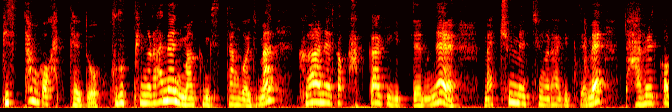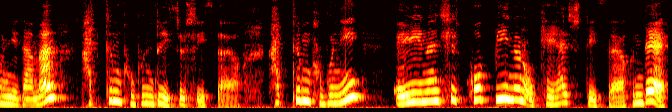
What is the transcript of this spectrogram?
비슷한 것 같아도 그룹핑을 하면 이만큼 비슷한 거지만 그 안에서 각각이기 때문에 맞춤 매칭을 하기 때문에 다를 겁니다만 같은 부분도 있을 수 있어요. 같은 부분이 A는 싫고 B는 오케이 할 수도 있어요. 근데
